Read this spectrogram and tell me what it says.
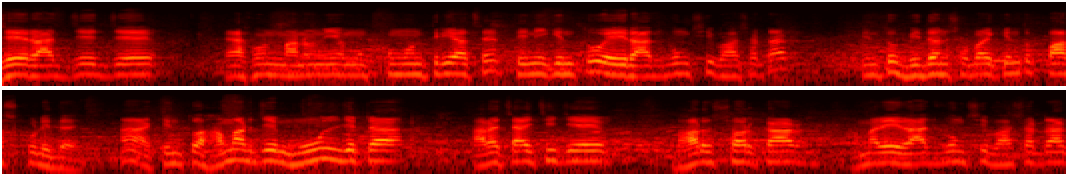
যে রাজ্যের যে এখন মাননীয় মুখ্যমন্ত্রী আছে তিনি কিন্তু এই রাজবংশী ভাষাটা কিন্তু বিধানসভায় কিন্তু পাশ করে দেয়। হ্যাঁ কিন্তু আমার যে মূল যেটা আমরা চাইছি যে ভারত সরকার আমার এই রাজবংশী ভাষাটা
